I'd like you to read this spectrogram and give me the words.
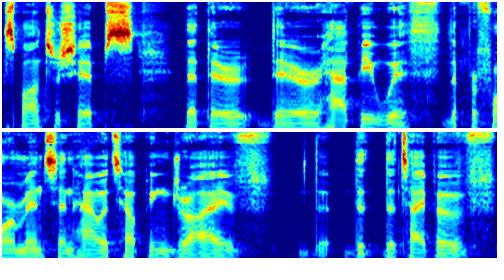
sponsorships, that they're they're happy with the performance and how it's helping drive the, the, the type of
